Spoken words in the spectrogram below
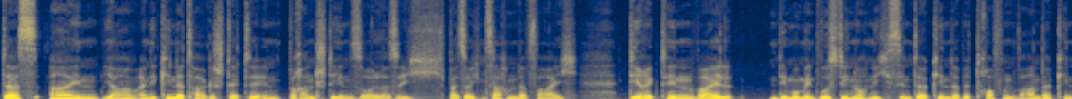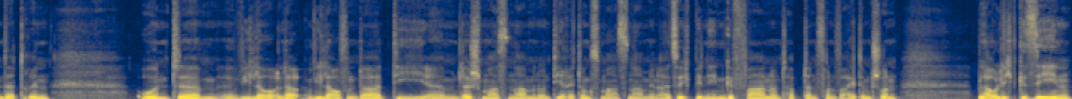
dass ein, ja, eine Kindertagesstätte in Brand stehen soll. Also ich, bei solchen Sachen, da fahre ich direkt hin, weil in dem Moment wusste ich noch nicht, sind da Kinder betroffen, waren da Kinder drin und ähm, wie, lau wie, laufen da die ähm, Löschmaßnahmen und die Rettungsmaßnahmen. Also ich bin hingefahren und habe dann von weitem schon Blaulicht gesehen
